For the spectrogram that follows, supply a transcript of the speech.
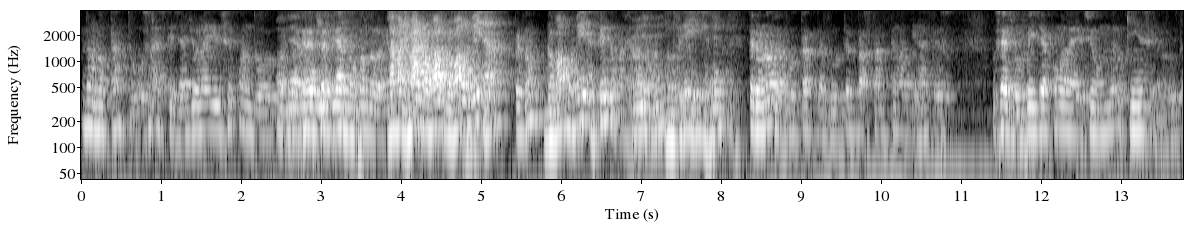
No, no tanto. Vos sabes que ya yo la hice cuando, cuando era de no cuando la La manejaba Román, Román Urbina. ¿Perdón? Román Urbina. Sí, la manejaba sí, sí. Increíble. Siempre. Pero no, la ruta, la ruta es bastante más vieja que eso. O sea, yo fui ya como la edición número 15 de la ruta.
